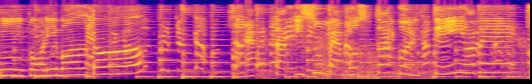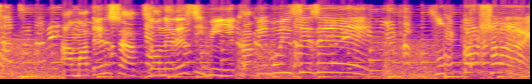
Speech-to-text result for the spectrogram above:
কি করি বলতো? একটা কিছু ব্যবস্থা করতেই হবে। আমাদের সাতজনের বিয়ে খাবে বলছে যে। চুপ কর সবাই।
